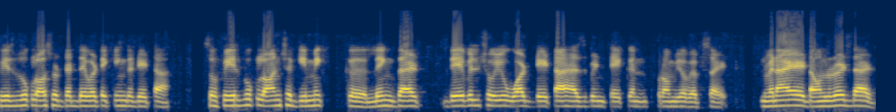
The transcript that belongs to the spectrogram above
facebook lawsuit that they were taking the data so facebook launched a gimmick uh, link that they will show you what data has been taken from your website when i downloaded that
